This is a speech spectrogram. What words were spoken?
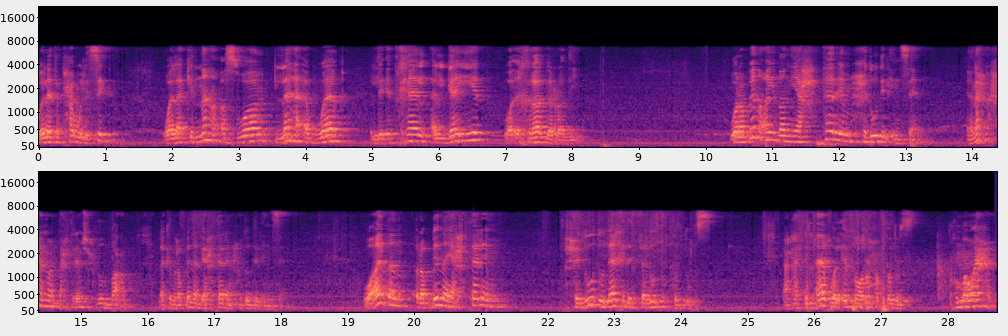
ولا تتحول لسجن ولكنها أسوار لها أبواب لإدخال الجيد وإخراج الرديء. وربنا أيضا يحترم حدود الإنسان. يعني إحنا أحيانا ما بنحترمش حدود بعض. لكن ربنا بيحترم حدود الإنسان. وأيضا ربنا يحترم حدوده داخل الثالوث القدوس. يعني الآب والابن والروح القدس هما واحد.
